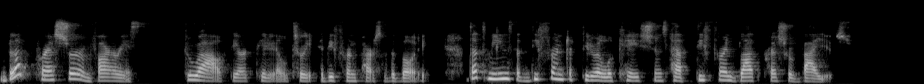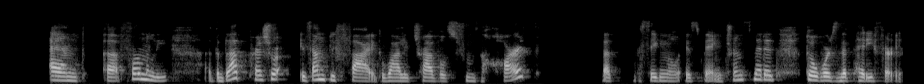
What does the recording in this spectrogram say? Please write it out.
Blood pressure varies throughout the arterial tree at different parts of the body. That means that different arterial locations have different blood pressure values. And uh, formally, the blood pressure is amplified while it travels from the heart that the signal is being transmitted towards the periphery.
